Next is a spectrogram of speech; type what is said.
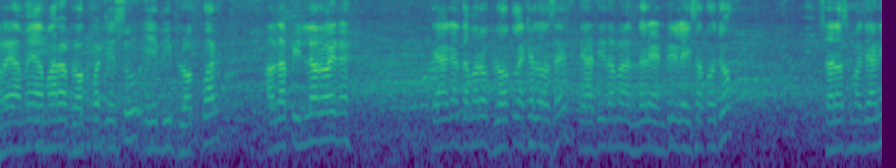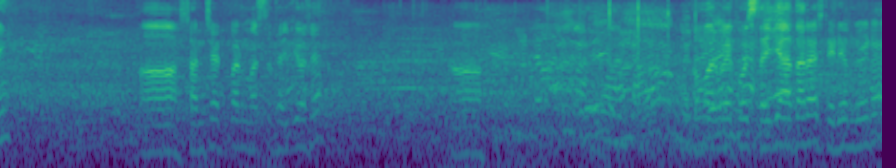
હવે અમે અમારા બ્લોક પર જઈશું. એ બી બ્લોક પર. આ બધા પિલ્લર હોય ને ત્યાં આગળ તમારો બ્લોક લખેલો હશે. ત્યાંથી તમે અંદર એન્ટ્રી લઈ શકો છો. સરસ મજાની. સનસેટ પણ મસ્ત થઈ ગયો છે. અ, અમાર ભાઈ ખુશ થઈ ગયા હતા સ્ટેડિયમ જોઈને.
